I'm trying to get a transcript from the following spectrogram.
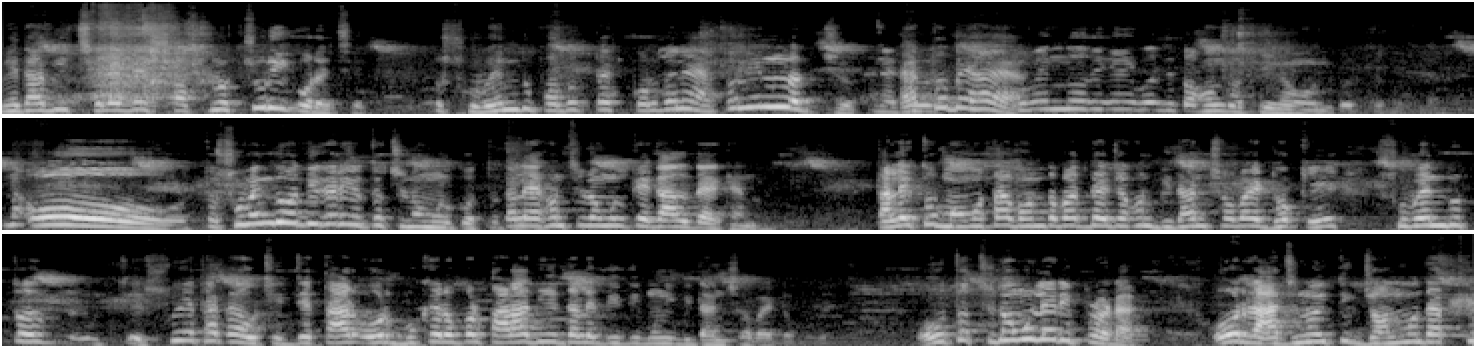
মেধাবী ছেলেদের স্বপ্ন চুরি করেছে। তো শুভেন্দু পদত্যাগ করবে না এত নির্লজ্জ এত বেহায়া। শুভেন্দু অধিকারী বলছে তখন তো তৃণমূল করতে না, ও তো শুভেন্দু অধিকারী তো তৃণমূল করতো তাহলে এখন তৃণমূলকে গাল দেয় কেন? তাহলে তো মমতা বন্দ্যোপাধ্যায় যখন বিধানসভায় ঢোকে শুভেন্দুর তো শুয়ে থাকা উচিত যে তার ওর বুকের ওপর পাড়া দিয়ে তাহলে দিদিমণি বিধানসভায় ঢুকবে। ও তো তৃণমূলেরই প্রোডাক্ট ওর রাজনৈতিক জন্মদাত্রী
